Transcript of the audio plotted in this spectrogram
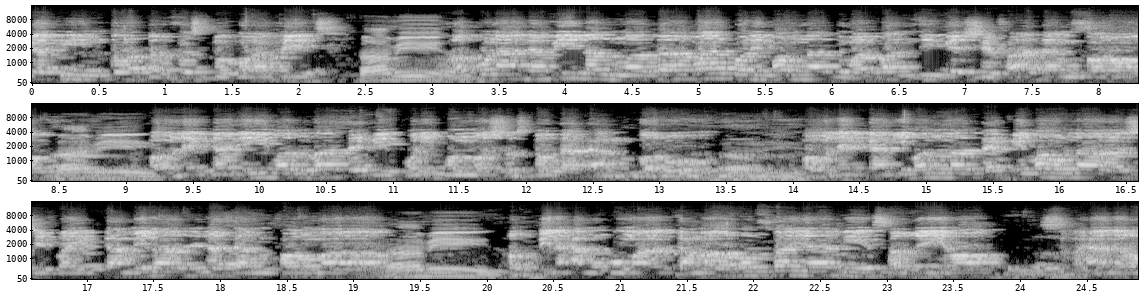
কারীম দোয়া দরখাস্ত করা হয়েছে। আমিন। রব্বুল আলামিন আল্লাহ তাআলা করে মাওলানা তোমার বান্দিকে শেফা দান করো। আমিন। মাওলানা কারীম আল্লাহ তাকে পরিপূর্ণ সুস্থতা দান করো। আমিন। মাওলানা কারীম আল্লাহ তাকে মাওলানা শেফায়ে কামিলা দান ফরমা। আমিন। রব্বিনা আমহুমা কামা রাব্বায়ানি সাগীরা। সুবহানাল্লাহ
